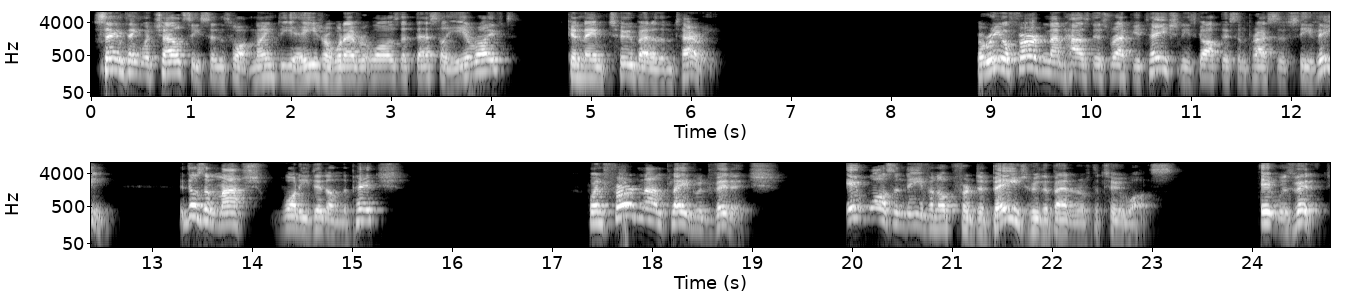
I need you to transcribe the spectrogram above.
Same thing with Chelsea since what, 98 or whatever it was that Desailly arrived? Can name two better than Terry. But Rio Ferdinand has this reputation. He's got this impressive CV. It doesn't match what he did on the pitch. When Ferdinand played with Vidic, it wasn't even up for debate who the better of the two was. It was Vidic.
